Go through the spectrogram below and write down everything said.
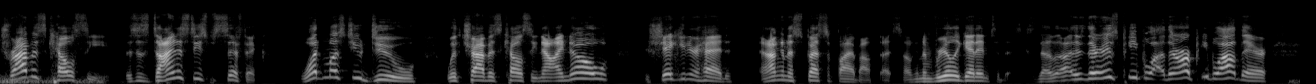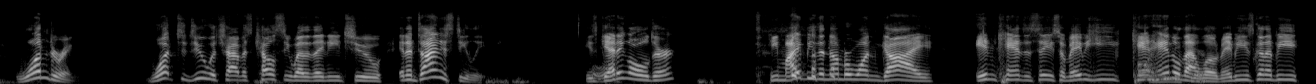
Travis Kelce, this is dynasty specific. What must you do with Travis Kelce? Now, I know you're shaking your head, and I'm going to specify about this. So I'm going to really get into this because uh, there is people, there are people out there wondering what to do with Travis Kelce, whether they need to in a dynasty league. He's getting older. He might be the number one guy in Kansas City, so maybe he can't oh, handle that load. Maybe he's going to be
